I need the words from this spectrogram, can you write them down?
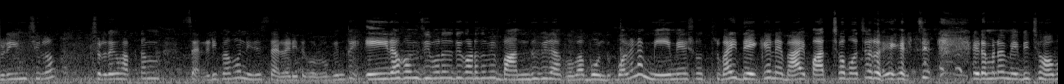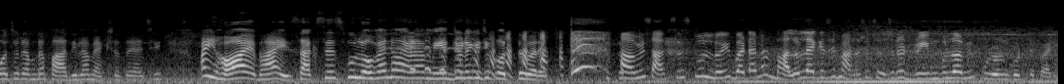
ড্রিম ছিল। ছোট থেকে ভাবতাম স্যালারি পাবো নিজের স্যালারিতে করব কিন্তু এই রকম জীবনে যদি করো তুমি বান্ধবী রাখো বা বন্ধু বলে না মেয়ে মেয়ে শত্রু ভাই দেখে নে ভাই পাঁচ ছ বছর হয়ে গেছে এটা মানে মেবি ছ বছরে আমরা পা দিলাম একসাথে আছি। ভাই হয় ভাই সাকসেসফুল হবে না এরা মেয়ের জন্য কিছু করতে পারে। আমি সাকসেসফুল নই বাট আমার ভালো লাগে যে মানুষের ছোটো ছোটো ড্রিমগুলো আমি পূরণ করতে পারি।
